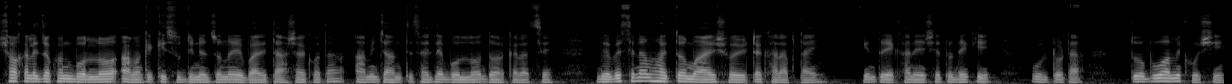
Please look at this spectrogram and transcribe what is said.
সকালে যখন বলল, আমাকে কিছুদিনের জন্য এ বাড়িতে আসার কথা আমি জানতে চাইলে বলল, দরকার আছে। ভেবেছিলাম হয়তো মায়ের শরীরটা খারাপ তাই, কিন্তু এখানে এসে তো দেখি উল্টোটা। তবুও আমি খুশি,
